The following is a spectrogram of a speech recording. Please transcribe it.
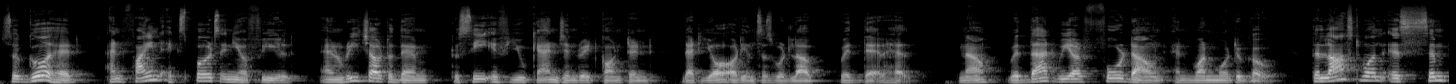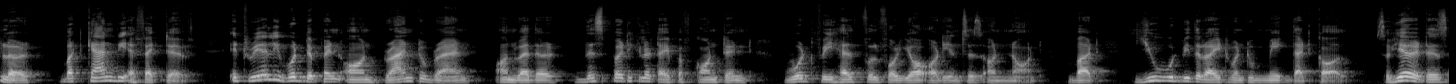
So go ahead and find experts in your field and reach out to them to see if you can generate content that your audiences would love with their help. Now, with that, we are four down and one more to go. The last one is simpler but can be effective. It really would depend on brand to brand on whether this particular type of content would be helpful for your audiences or not. But you would be the right one to make that call. So here it is.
